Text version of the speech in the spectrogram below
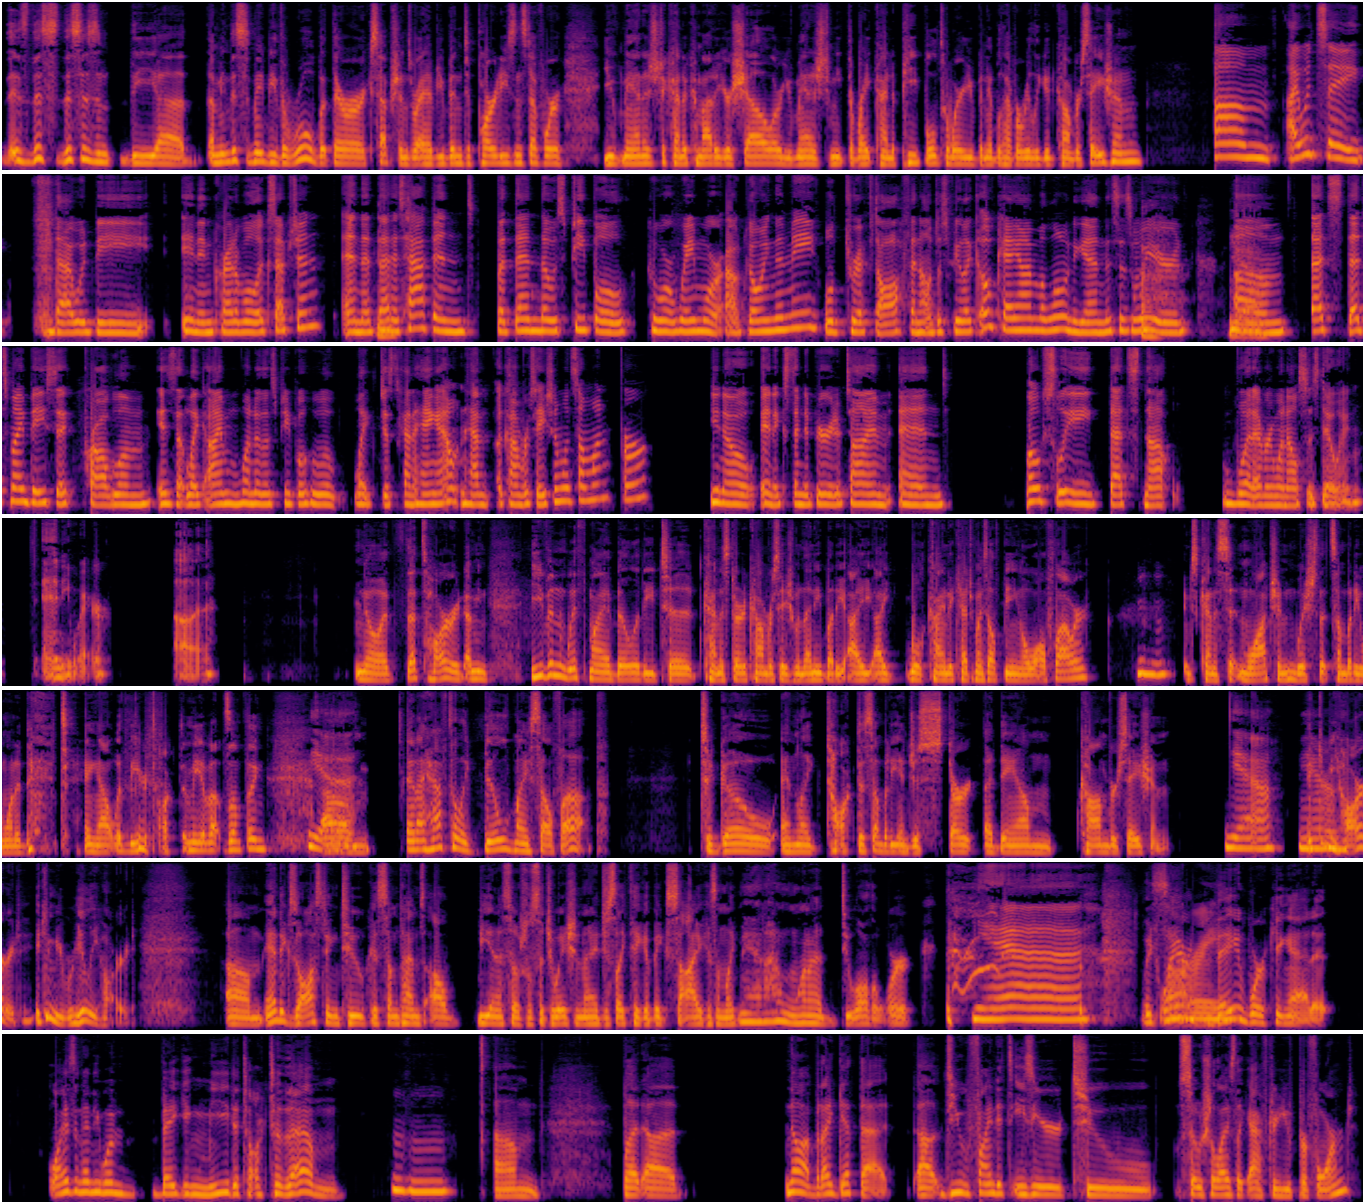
is this this isn't the uh, I mean this is maybe the rule, but there are exceptions, right? Have you been to parties and stuff where you've managed to kind of come out of your shell, or you've managed to meet the right kind of people to where you've been able to have a really good conversation? Um, I would say that would be an incredible exception, and that that mm. has happened but then those people who are way more outgoing than me will drift off and I'll just be like, okay, I'm alone again. This is weird. Yeah. Um, that's, that's my basic problem is that like I'm one of those people who will like just kind of hang out and have a conversation with someone for, you know, an extended period of time. And mostly that's not what everyone else is doing anywhere. Uh, no, it's that's hard. I mean, even with my ability to kind of start a conversation with anybody, I I will kind of catch myself being a wallflower. Mm-hmm. And just kind of sit and watch and wish that somebody wanted to, to hang out with me or talk to me about something. Yeah. Um, and I have to like build myself up to go and like talk to somebody and just start a damn conversation. Yeah. yeah. It can be hard. It can be really hard. Um, and exhausting too, because sometimes I'll be in a social situation and I just like take a big sigh because I'm like, man, I don't want to do all the work. Yeah. like, Sorry. why aren't they working at it? Why isn't anyone begging me to talk to them? Mm-hmm. Um, but uh, no, but I get that. Uh, do you find it's easier to socialize like after you've performed?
